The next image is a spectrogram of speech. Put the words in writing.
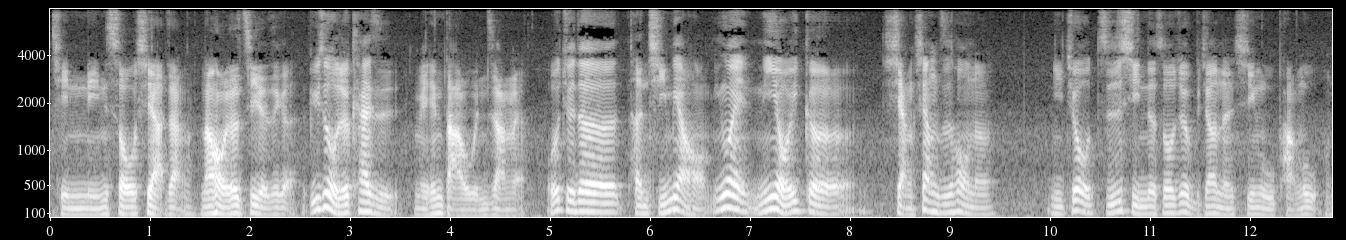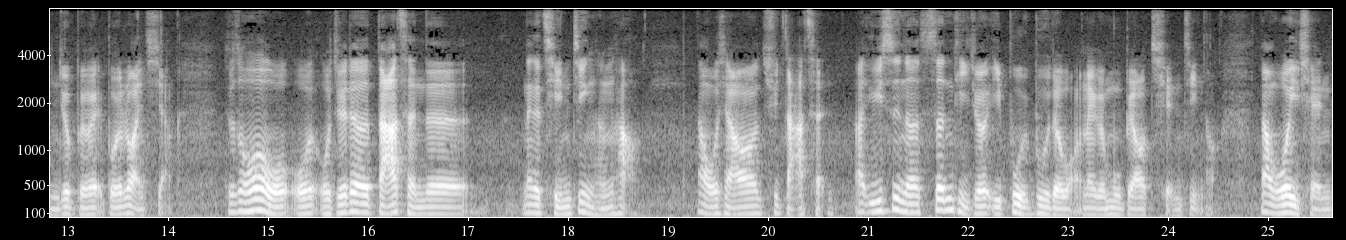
请您收下，这样，然后我就记了这个，于是我就开始每天打文章了。我就觉得很奇妙哦，因为你有一个想象之后呢，你就执行的时候就比较能心无旁骛，你就不会不会乱想，就说哦，我我我觉得达成的那个情境很好，那我想要去达成，那于是呢，身体就一步一步的往那个目标前进哦。那我以前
